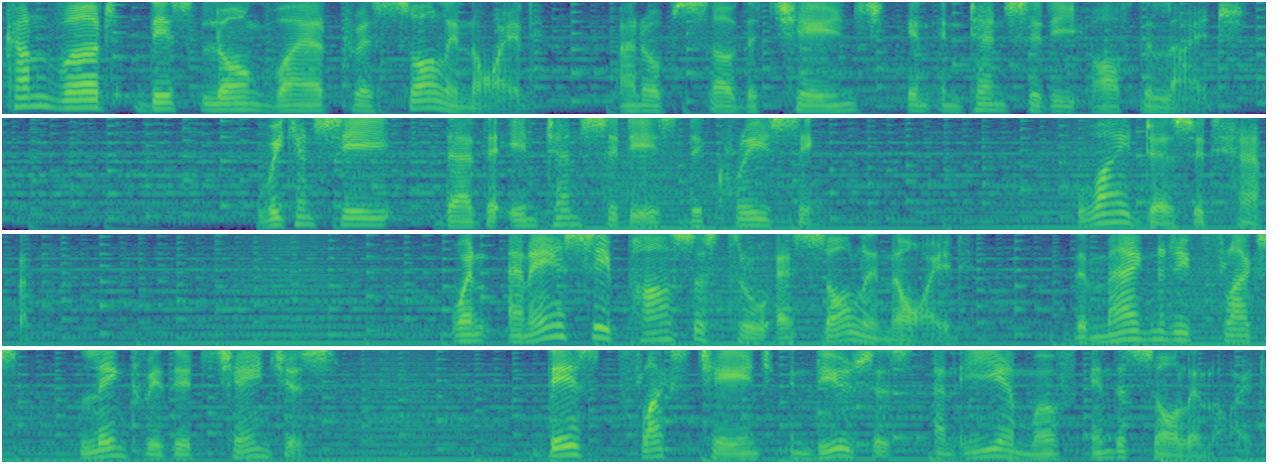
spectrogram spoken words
Convert this long wire to a solenoid and observe the change in intensity of the light. We can see that the intensity is decreasing. Why does it happen? When an AC passes through a solenoid, the magnetic flux linked with it changes. This flux change induces an EMF in the solenoid.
